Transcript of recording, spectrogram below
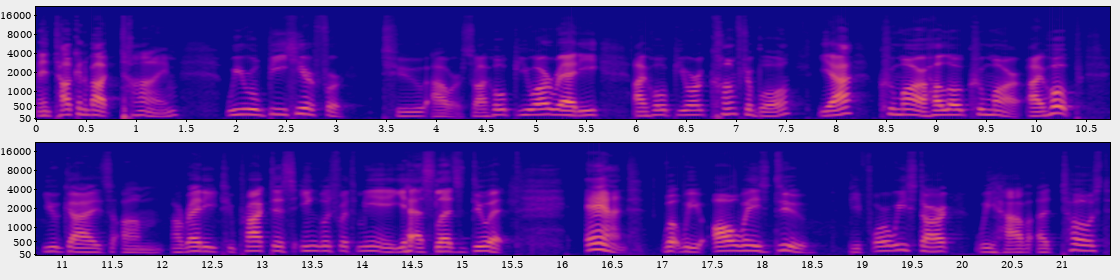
and talking about time, we will be here for two hours. So I hope you are ready. I hope you are comfortable. Yeah? Kumar, hello, Kumar. I hope you guys um, are ready to practice English with me. Yes, let's do it. And what we always do before we start, we have a toast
